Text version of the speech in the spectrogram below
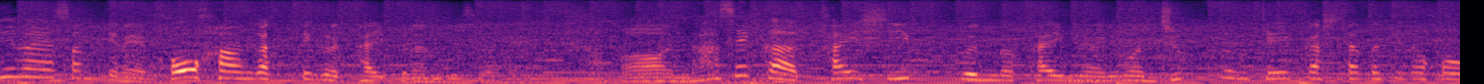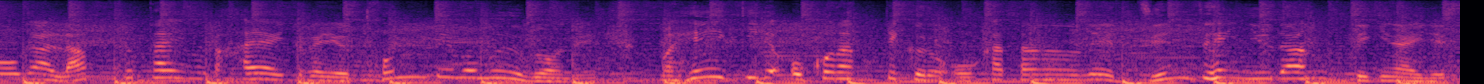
ピマ屋さんってね後半上がってくるタイプなんですよね。あなぜか開始1分のタイムよりも10分経過した時の方がラップタイムが速いとかいうとんでもムーブをね、まあ、平気で行ってくるお方なので全然油断できないです。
